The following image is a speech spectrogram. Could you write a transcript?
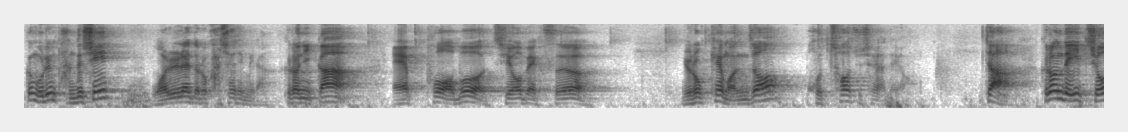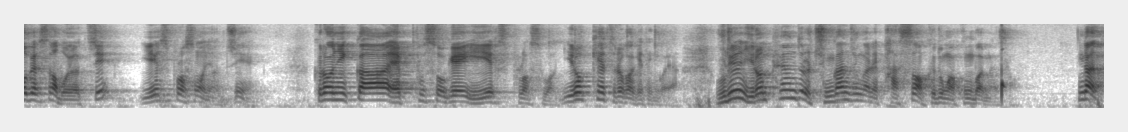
그럼 우리는 반드시 원래대로 가셔야 됩니다. 그러니까 f of g of x 이렇게 먼저 고쳐주셔야 돼요. 자, 그런데 이 x가 뭐였지? 2x 플러스 1이었지. 그러니까 f 속에 2x 플러스 1 이렇게 들어가게 된 거야. 우리는 이런 표현들을 중간중간에 봤어. 그동안 공부하면서. 그러니까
